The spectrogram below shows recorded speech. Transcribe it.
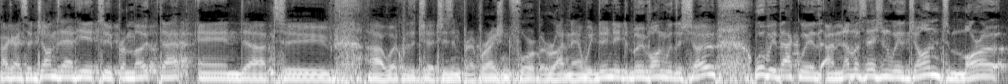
Okay, so John's out here to promote that and uh, to uh, work with the churches in preparation for it. But right now, we do need to move on with the show. We'll be back with another session with John tomorrow.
